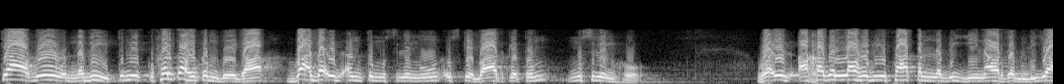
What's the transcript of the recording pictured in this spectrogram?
کیا وہ نبی تمہیں کفر کا حکم دے گا؟ بعد اذ انتم مسلمون، اس کے بعد کہ تم مسلم ہو۔ وَإِذْ أَخَذَ اللَّهُ مِيثَاقَ النَّبِيِّينَ اور جب لیا،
